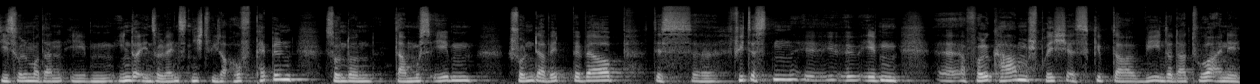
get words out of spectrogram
die soll man dann eben in der Insolvenz nicht wieder aufpäppeln, sondern da muss eben schon der Wettbewerb des äh, Fittesten äh, eben äh, Erfolg haben. Sprich, es gibt da wie in der Natur eine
